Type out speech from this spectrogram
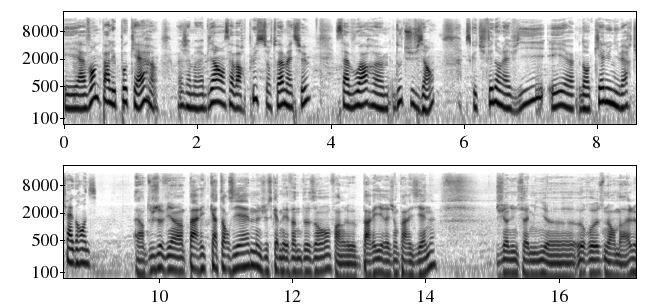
Et avant de parler poker, j'aimerais bien en savoir plus sur toi, Mathieu, savoir euh, d'où tu viens, ce que tu fais dans la vie et euh, dans quel univers tu as grandi. Alors d'où je viens, Paris 14e jusqu'à mes 22 ans, enfin le Paris, région parisienne. Je viens d'une famille euh, heureuse, normale,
